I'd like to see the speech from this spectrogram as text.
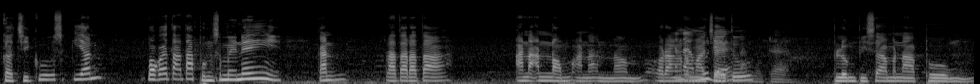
gajiku sekian pokoknya tak tabung semene iki. kan rata-rata anak enom anak enom orang Anak remaja muda. itu Muda. belum bisa menabung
